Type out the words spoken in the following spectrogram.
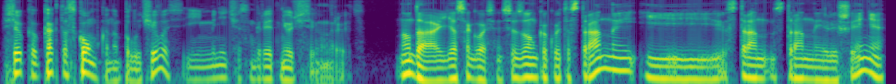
все как-то скомканно получилось, и мне, честно говоря, это не очень сильно нравится. Ну да, я согласен. Сезон какой-то странный и стран, странные решения.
